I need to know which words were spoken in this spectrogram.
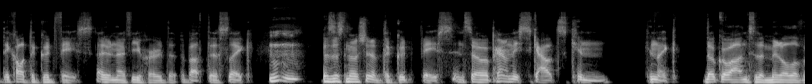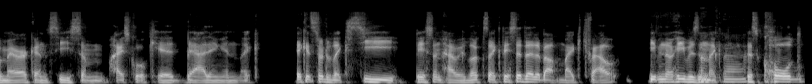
they call it the good face. I don't know if you heard about this. Like Mm-mm. there's this notion of the good face. And so apparently scouts can, can like, they'll go out into the middle of America and see some high school kid batting and like they can sort of like see based on how he looks. Like they said that about Mike Trout, even though he was in Okay. like this cold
